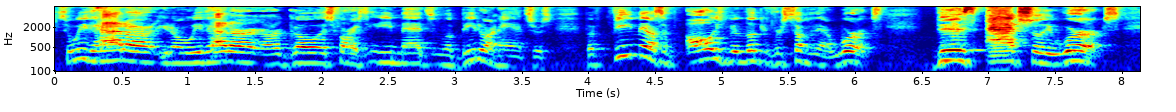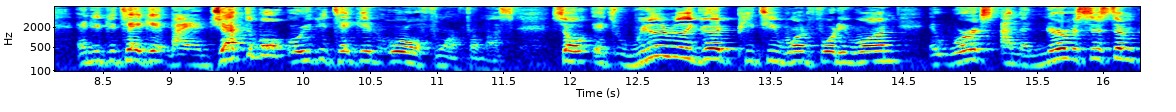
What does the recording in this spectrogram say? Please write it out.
So we've had our, you know, we've had our, our go as far as ED meds and libido enhancers. But females have always been looking for something that works. This actually works and you can take it by injectable or you can take it in oral form from us. So it's really, really good. PT141. It works on the nervous system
